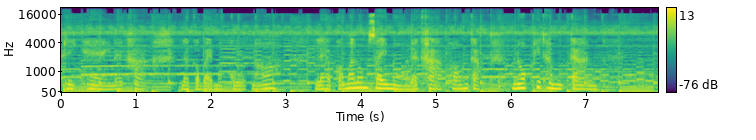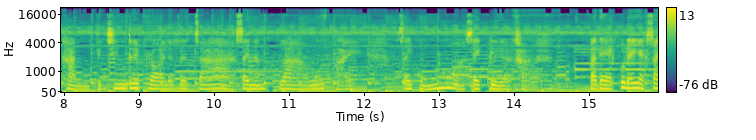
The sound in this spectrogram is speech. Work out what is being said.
พริกแห้งเด้อค่ะ แล้วก็ใบมะกรูดเนาะแล้วก็มาลงใส่หม้อเด้อค่ะ พร้อมกับนกที่ทำการหั่นเป็นชิ้นเรียบร้อยแล้วเด้อจ้า ใส่น้ำเปล่าลงไป ใส่ผงนัวใส่เกลือค่ะ ปลาแดกผู้ใดอยากใส่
